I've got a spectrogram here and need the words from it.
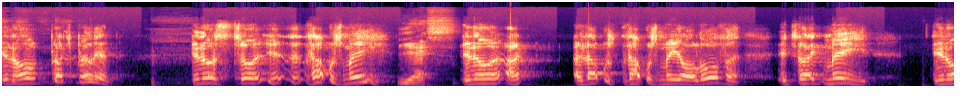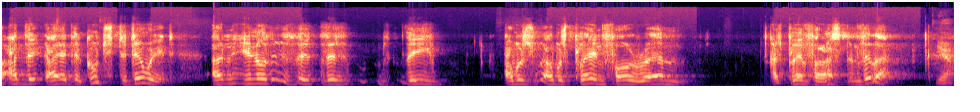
You know, that's brilliant. You know, so that was me. Yes. You know, I, and that was that was me all over. It's like me, you know, I had the, I had the guts to do it, and you know, the the the, the I was I was playing for um, I was playing for Aston Villa, Yeah.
